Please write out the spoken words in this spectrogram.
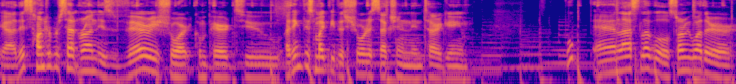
Yeah, this 100% run is very short compared to... I think this might be the shortest section in the entire game. Whoop, and last level, Stormy Weather.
